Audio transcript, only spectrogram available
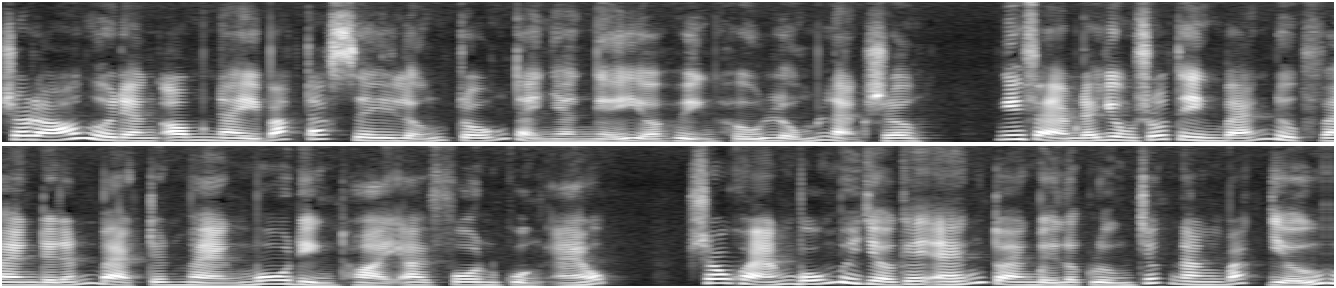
Sau đó, người đàn ông này bắt taxi lẫn trốn tại nhà nghỉ ở huyện Hữu Lũng, Lạng Sơn. Nghi phạm đã dùng số tiền bán được vàng để đánh bạc trên mạng mua điện thoại iPhone, quần áo. Sau khoảng 40 giờ gây án, Toàn bị lực lượng chức năng bắt giữ.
